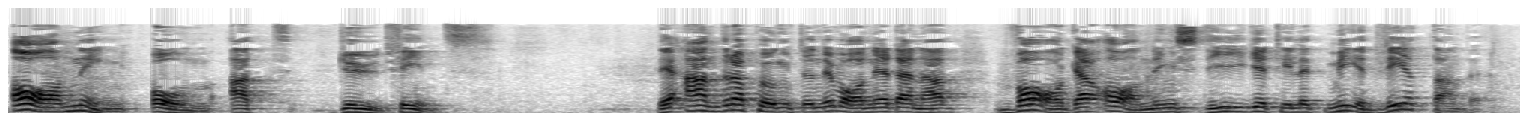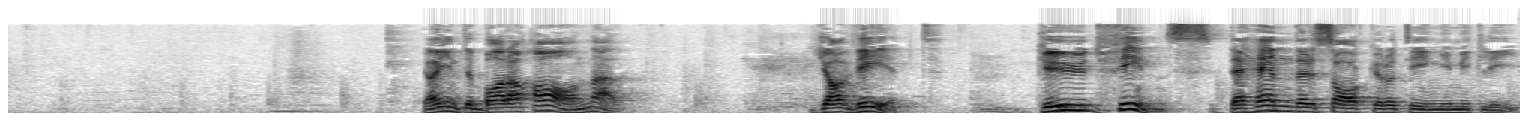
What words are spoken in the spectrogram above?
aning om att Gud finns. Det andra punkten, det var när denna vaga aning stiger till ett medvetande. Jag inte bara anar, jag vet. Gud finns. Det händer saker och ting i mitt liv,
